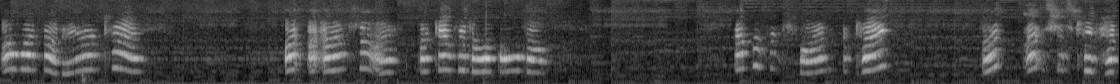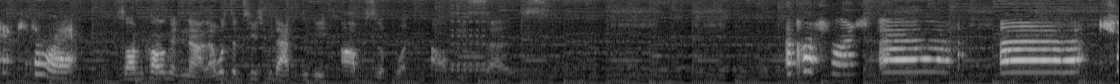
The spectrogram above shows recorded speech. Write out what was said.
Oh my god, are you okay? I, I, I'm sorry. I gave you the wrong order. Everything's fine, okay? Let, let's just keep heading to the right. So I'm calling it now. That was to teach me to to do the opposite of what Alphys says. Across lines. Uh, uh, tr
